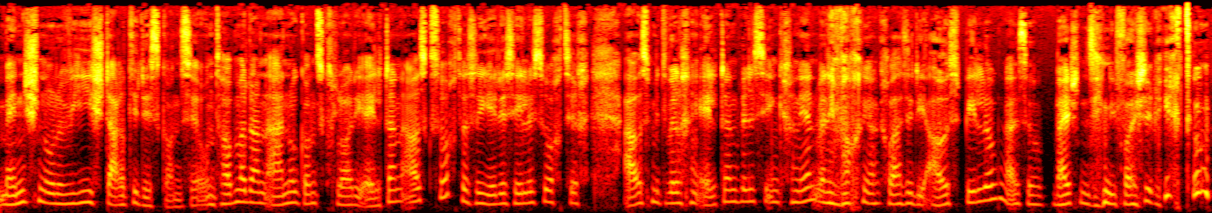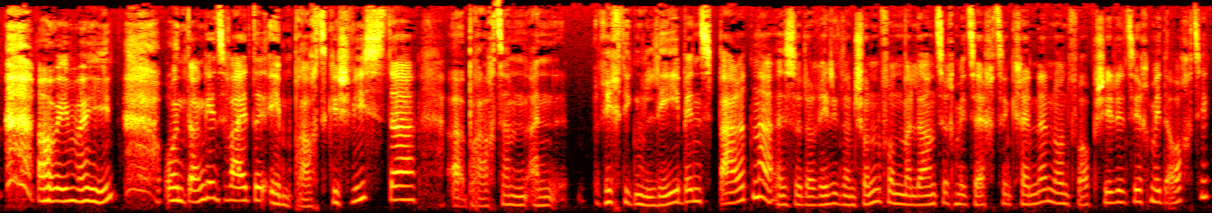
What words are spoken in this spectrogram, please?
Menschen oder wie starte ich das Ganze? Und habe mir dann auch noch ganz klar die Eltern ausgesucht. Also jede Seele sucht sich aus, mit welchen Eltern will sie inkarnieren, weil ich mache ja quasi die Ausbildung, also meistens in die falsche Richtung, aber immerhin. Und dann geht's weiter, eben braucht's Geschwister, äh, braucht's einen, einen richtigen Lebenspartner. Also da rede ich dann schon von, man lernt sich mit 16 kennen und verabschiedet sich mit 80.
